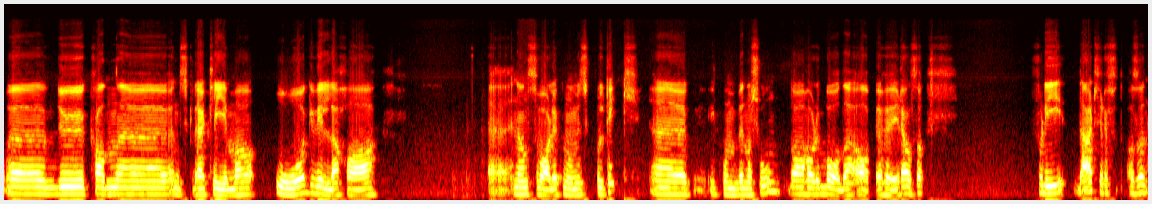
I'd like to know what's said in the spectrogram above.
Uh, du kan ønske deg klima og ville ha Eh, en ansvarlig økonomisk politikk eh, i kombinasjon. Da har du både Ap og Høyre. altså fordi det er trøft. Altså,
